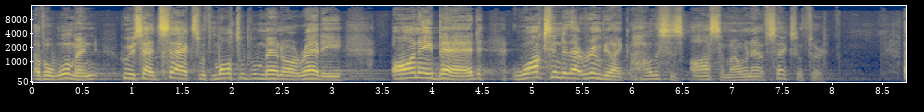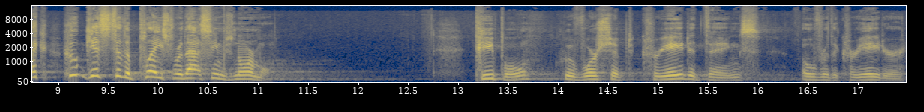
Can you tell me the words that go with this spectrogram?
of a woman who has had sex with multiple men already on a bed, walks into that room be like, oh, this is awesome. I want to have sex with her. Like, who gets to the place where that seems normal? People who have worshiped created things over the Creator.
